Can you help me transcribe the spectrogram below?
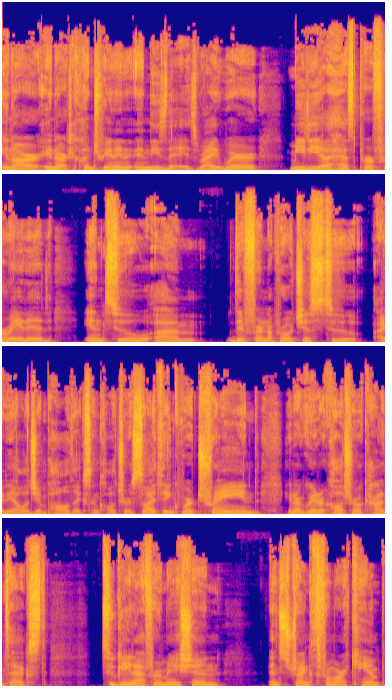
in our in our country and in, in these days, right? Where media has perforated into um, different approaches to ideology and politics and culture. So I think we're trained in our greater cultural context to gain affirmation and strength from our camp.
